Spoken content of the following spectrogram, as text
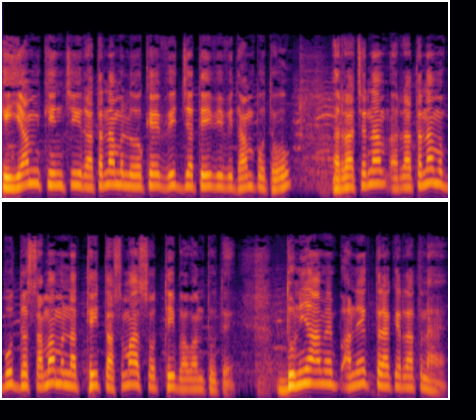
कि यम किंची रत्नम लोके विज्जति विविधम पुथो। रचनम रत्नम बुद्ध समम नत्थि तस्मा सोत्थि भवंतु ते। दुनिया में अनेक तरह के रत्न हैं।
